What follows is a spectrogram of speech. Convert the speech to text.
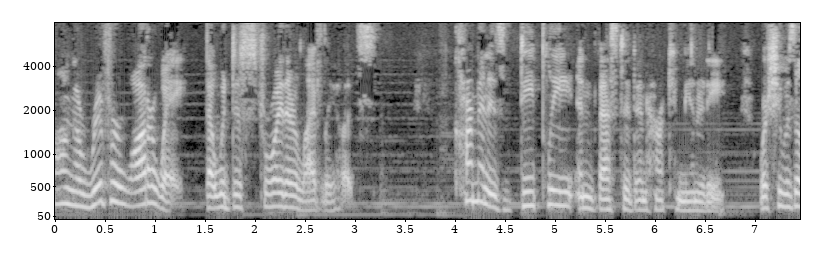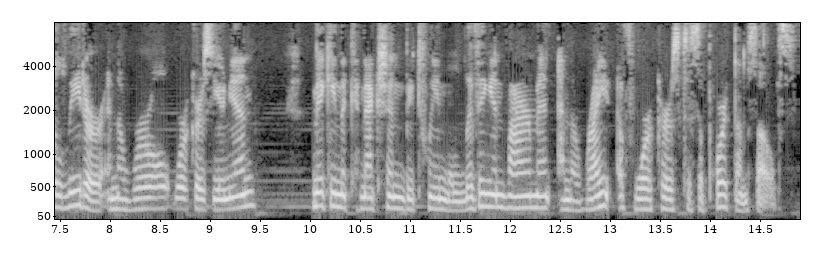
along a river waterway that would destroy their livelihoods. Carmen is deeply invested in her community, where she was a leader in the Rural Workers Union, making the connection between the living environment and the right of workers to support themselves.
